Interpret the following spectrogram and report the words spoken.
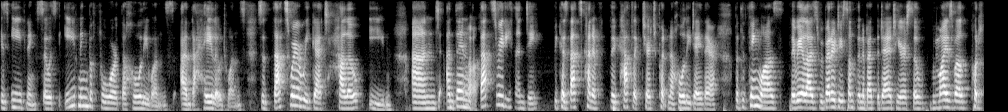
is evening. So it's the evening before the holy ones and the haloed ones. So that's where we get Halloween. And and then Ah. that's really handy because that's kind of the Catholic Church putting a holy day there. But the thing was they realized we better do something about the dead here. So we might as well put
